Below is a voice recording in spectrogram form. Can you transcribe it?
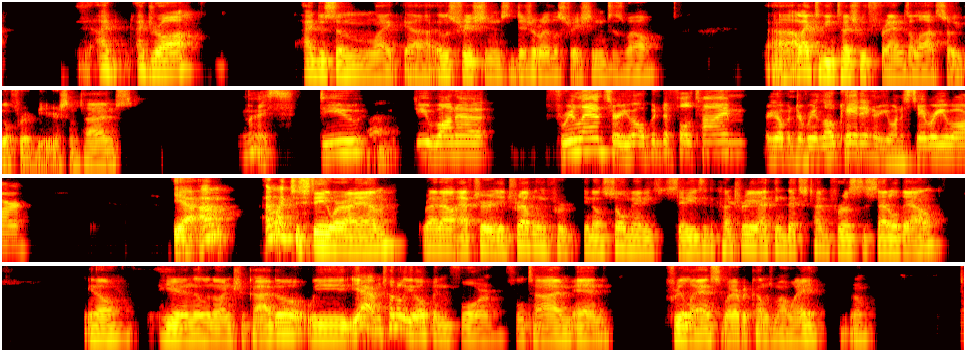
i i draw. I do some like uh illustrations digital illustrations as well uh, I like to be in touch with friends a lot, so we go for a beer sometimes. Nice. Do you do you want to freelance? Are you open to full time? Are you open to relocating, or you want to stay where you are? Yeah, I'm. I like to stay where I am right now. After traveling for you know so many cities in the country, I think that's time for us to settle down. You know, here in Illinois and Chicago, we yeah, I'm totally open for full time and freelance, whatever comes my way. You know?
